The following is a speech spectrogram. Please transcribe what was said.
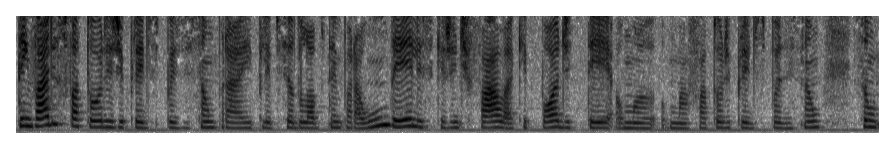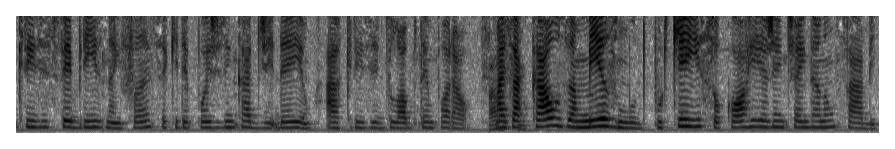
Tem vários fatores de predisposição para a epilepsia do lobo temporal. Um deles que a gente fala que pode ter uma, uma fator de predisposição são crises febris na infância que depois desencadeiam a crise do lobo temporal. Ah, Mas a sim. causa mesmo do por que isso ocorre a gente ainda não sabe.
